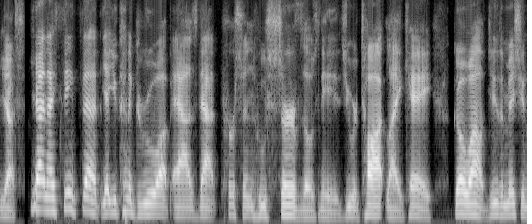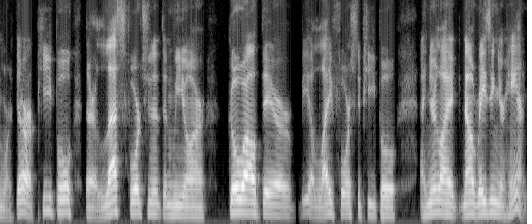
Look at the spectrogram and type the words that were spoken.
Yes. Yeah, and I think that yeah, you kind of grew up as that person who served those needs. You were taught like, hey, go out, do the mission work. There are people that are less fortunate than we are. Go out there, be a life force to people, and you're like now raising your hand.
